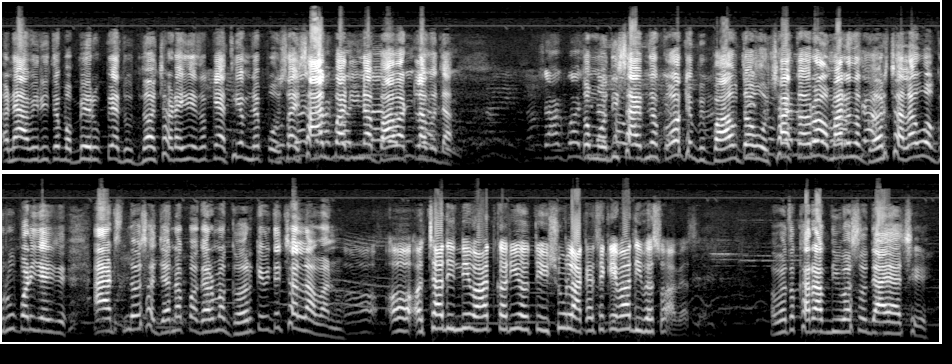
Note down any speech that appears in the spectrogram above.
અને આવી રીતે બબ્બે રૂપિયા દૂધ ના ચડાવી દે તો ક્યાંથી અમને પોસાય? શાકભાજીના ભાવ આટલા બધા. તો મોદી સાહેબને કહો કે ભઈ ભાવ તો ઓછા કરો. અમારે તો ઘર ચલાવવું અઘરું પડી જાય છે. આઠ દસ હજારના પગારમાં ઘર કેવી રીતે ચલાવવાનું? અચ્છા દિનની વાત કરી હતી. શું લાગે છે કેવા દિવસો આવ્યા છે? હવે તો ખરાબ દિવસો જ આયા છે.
